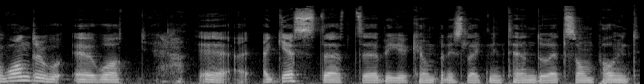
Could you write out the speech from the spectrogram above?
I wonder uh, what. Uh, I guess that uh, bigger companies like Nintendo at some point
